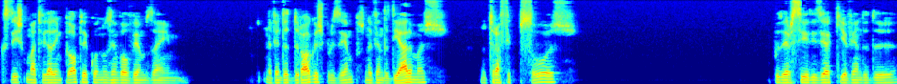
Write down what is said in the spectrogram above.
que se diz como atividade imprópria quando nos envolvemos em na venda de drogas, por exemplo, na venda de armas, no tráfico de pessoas. Poder-se dizer que a venda de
